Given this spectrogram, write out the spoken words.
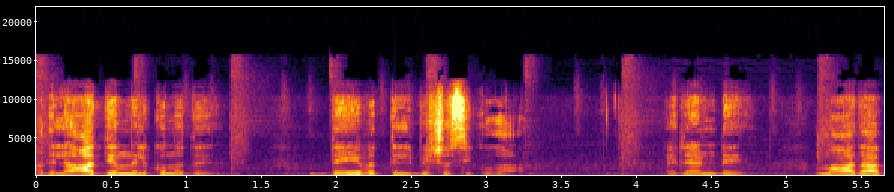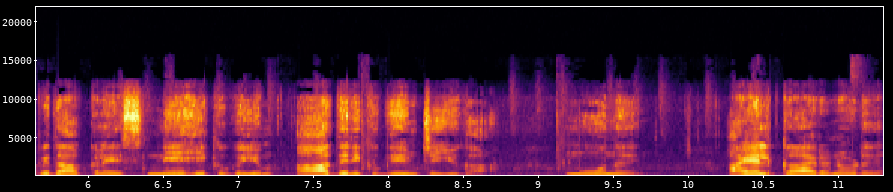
അതിലാദ്യം നിൽക്കുന്നത് ദൈവത്തിൽ വിശ്വസിക്കുക. രണ്ട് മാതാപിതാക്കളെ സ്നേഹിക്കുകയും ആദരിക്കുകയും ചെയ്യുക. മൂന്ന് അയൽക്കാരനോട്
